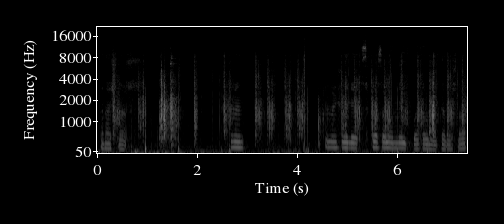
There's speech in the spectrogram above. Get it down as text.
Arkadaşlar. Hemen hemen şöyle spor salonuna ilk bakalım arkadaşlar.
